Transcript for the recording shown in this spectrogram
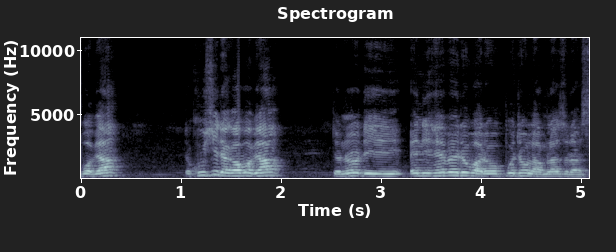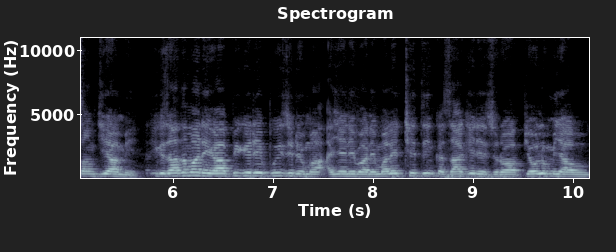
ပေါ့ဗျာ တခုရှိတယ်ကပေါ့ဗျာကျွန်တော်တို့ဒီအန်နီဟဲဘဲတို့ဘာတို့ပွတ်ထုတ်လာမလားဆိုတာစောင့်ကြည့်ရမယ်ဒီကစားသမားတွေကပြီးခဲ့တဲ့ပွေးစီတွေမှာအရင်တွေပါတယ်မှာလည်းထစ်သင်းကစားခဲ့တယ်ဆိုတော့ပြောလို့မရဘူး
